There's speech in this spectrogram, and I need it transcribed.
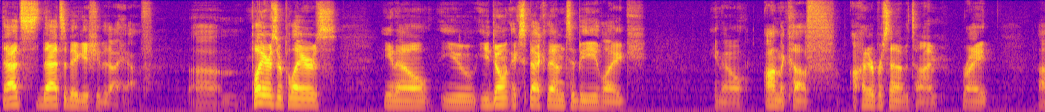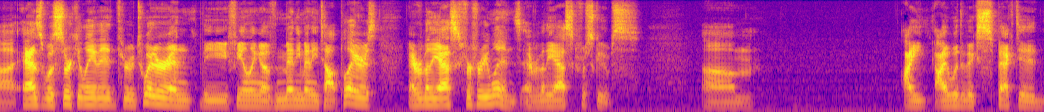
That's that's a big issue that I have. Um, players are players. You know, you you don't expect them to be like, you know, on the cuff 100% of the time, right? Uh, as was circulated through Twitter and the feeling of many, many top players, everybody asks for free wins. Everybody asks for scoops. Um, I I would have expected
